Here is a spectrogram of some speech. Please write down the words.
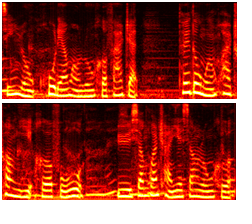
金融、互联网融合发展，推动文化创意和服务。与相关产业相融合，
